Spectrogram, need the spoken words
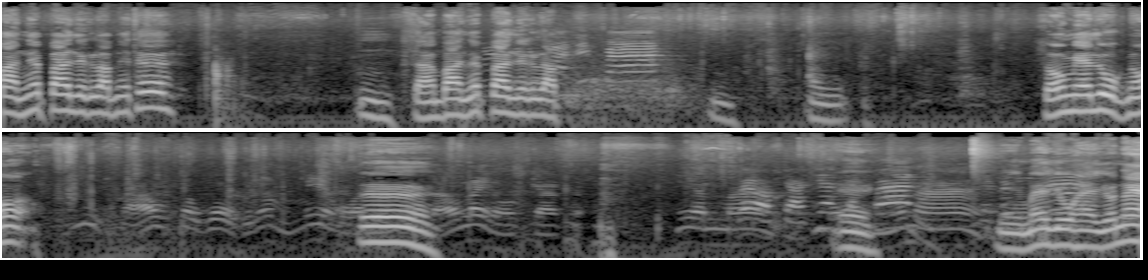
บ้านเนี้ยปลาเลือกหลับในเธอสามบ้านเนี้ยปลาเลือกหลับสองแม่ลูกเนาะ เออเออนี่มาอยู่ให้อยู่หน้า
